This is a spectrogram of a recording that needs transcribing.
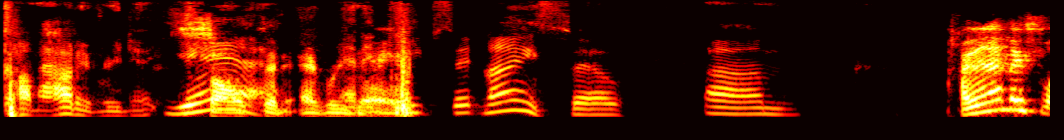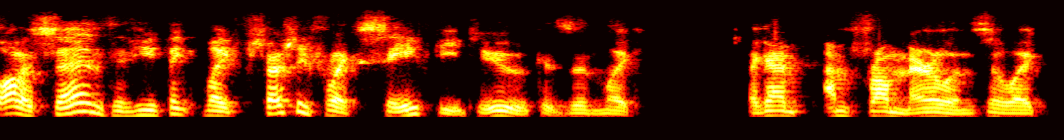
come out every day. Yeah, Salted every and day. it keeps it nice. So um, I mean, that makes a lot of sense if you think like, especially for like safety too, because then like, like I'm I'm from Maryland, so like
